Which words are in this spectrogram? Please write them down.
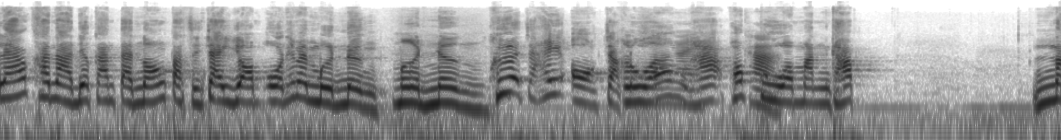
แล้วขนาดเดียวกันแต่น้องตัดสินใจยอมโอนให้มันหมื่นหนึ่งหมื่นหนึ่งเพื่อจะให้ออกจากกลัวห้องไงฮะเพราะค่ะกลัวมันครับ ไหน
